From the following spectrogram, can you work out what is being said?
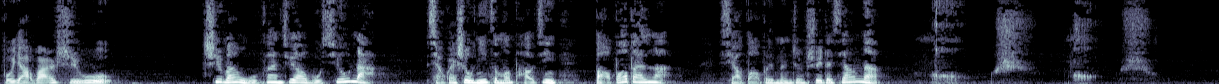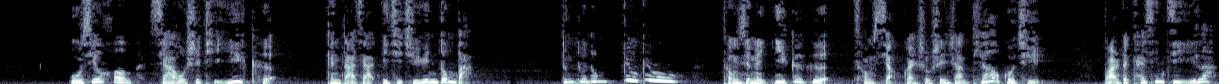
不要玩食物。吃完午饭就要午休啦。小怪兽，你怎么跑进宝宝班了？小宝贝们正睡得香呢。午休后，下午是体育课，跟大家一起去运动吧。咚咚咚，biu biu，同学们一个个从小怪兽身上跳过去，玩的开心极了。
